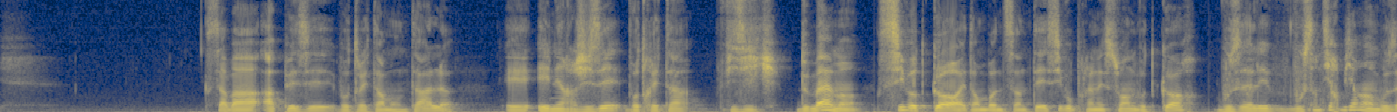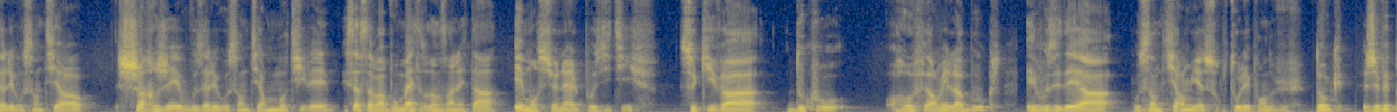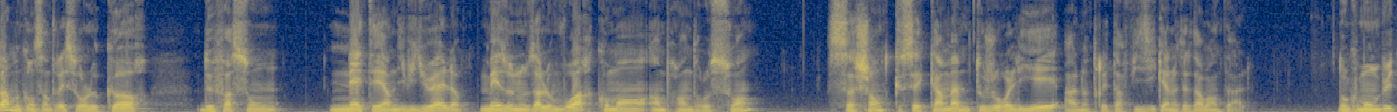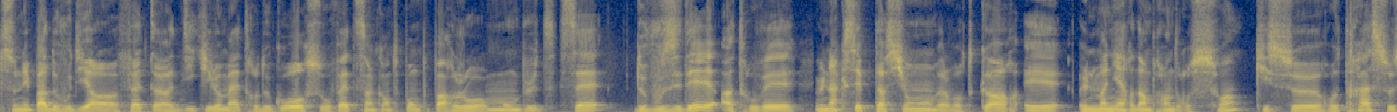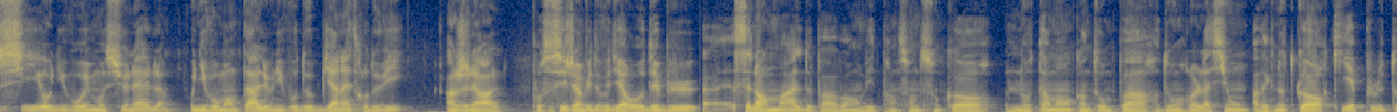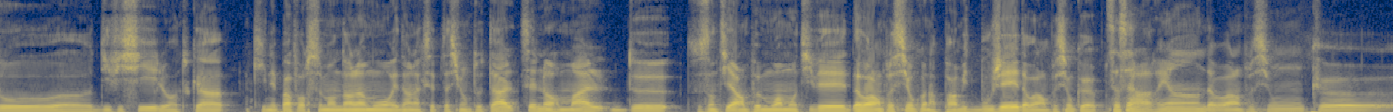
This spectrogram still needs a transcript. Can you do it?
ça va apaiser votre état mental et énergiser votre état physique. De même, si votre corps est en bonne santé, si vous prenez soin de votre corps, vous allez vous sentir bien, vous allez vous sentir chargé, vous allez vous sentir motivé. Et ça, ça va vous mettre dans un état émotionnel positif, ce qui va du coup refermer la boucle et vous aider à vous sentir mieux sur tous les points de vue. Donc, je ne vais pas me concentrer sur le corps de façon nette et individuelle, mais nous allons voir comment en prendre soin, sachant que c'est quand même toujours lié à notre état physique et à notre état mental. Donc mon but, ce n'est pas de vous dire euh, faites 10 euh, km de course ou faites 50 pompes par jour. Mon but, c'est de vous aider à trouver une acceptation envers votre corps et une manière d'en prendre soin qui se retrace aussi au niveau émotionnel, au niveau mental et au niveau de bien-être de vie en général. Pour ceci, j'ai envie de vous dire au début, euh, c'est normal de ne pas avoir envie de prendre soin de son corps, notamment quand on part d'une relation avec notre corps qui est plutôt euh, difficile, ou en tout cas qui n'est pas forcément dans l'amour et dans l'acceptation totale. C'est normal de se sentir un peu moins motivé, d'avoir l'impression qu'on n'a pas envie de bouger, d'avoir l'impression que ça sert à rien, d'avoir l'impression que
